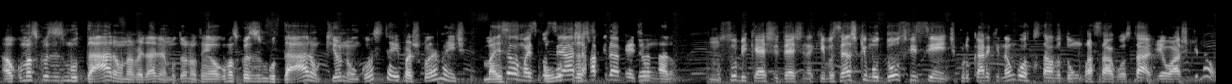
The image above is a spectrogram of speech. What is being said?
Algumas coisas mudaram, na verdade, né? Mudou, não tem. Algumas coisas mudaram que eu não gostei, particularmente. Mas. Então, mas você acha rapidamente um, melhoraram. um subcast de Destiny aqui, você acha que mudou o suficiente pro cara que não gostava do 1 passar a gostar? Eu acho que não.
